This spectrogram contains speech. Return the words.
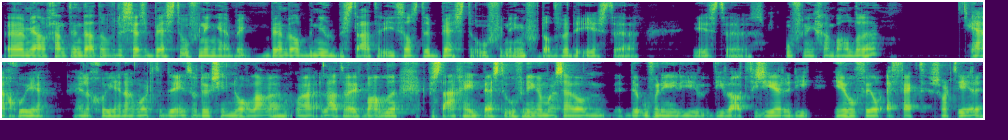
Um, ja, we gaan het inderdaad over de zes beste oefeningen hebben. Ik ben wel benieuwd, bestaat er iets als de beste oefening... voordat we de eerste, eerste oefening gaan behandelen? Ja, goeie. Hele goeie. En dan wordt de introductie nog langer. Maar laten we even behandelen. Er bestaan geen beste oefeningen, maar zijn wel de oefeningen die, die we adviseren, die heel veel effect sorteren.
